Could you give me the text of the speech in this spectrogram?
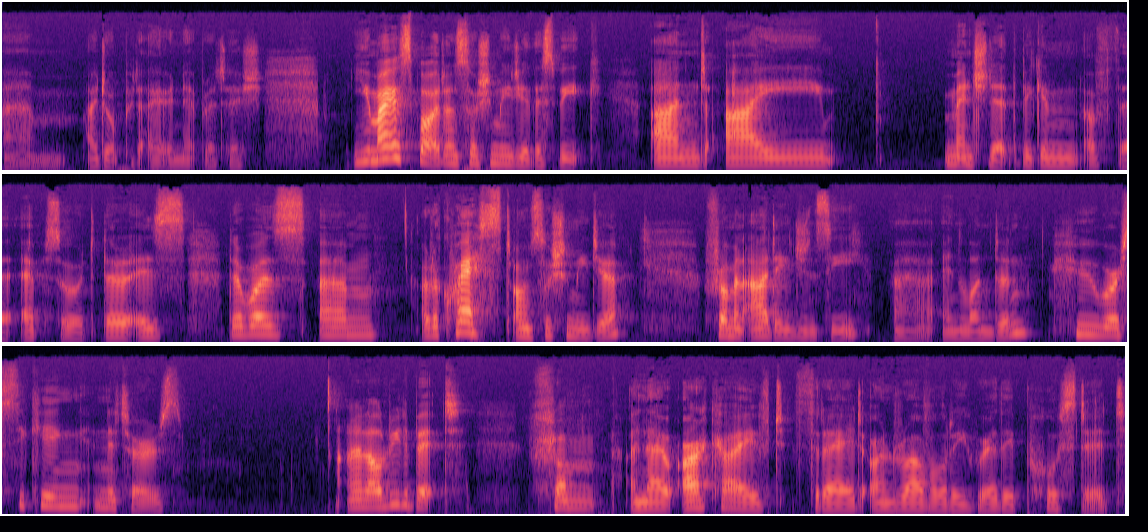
um, I don't put it out in Knit British. You might have spotted on social media this week, and I mentioned it at the beginning of the episode. There is there was um, a request on social media from an ad agency uh, in London who were seeking knitters, and I'll read a bit from a now archived thread on Ravelry where they posted.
